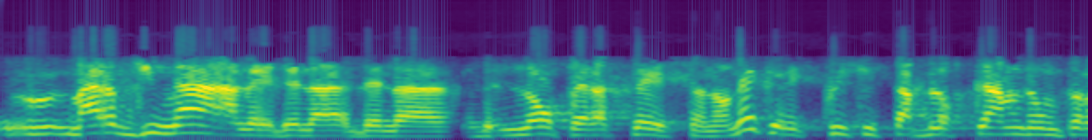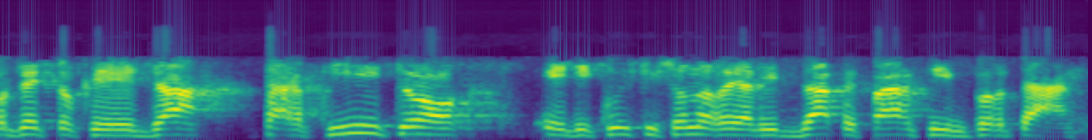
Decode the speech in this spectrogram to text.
marginale della, della, dell'opera stessa, non è che qui si sta bloccando un progetto che è già partito e di cui si sono realizzate parti importanti,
